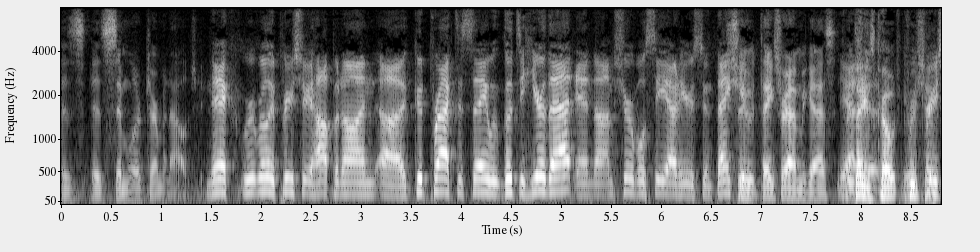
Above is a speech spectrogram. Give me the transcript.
is, is similar terminology. Nick, we really appreciate you hopping on. Uh, good practice today. Good to hear that, and I'm sure we'll see you out here soon. Thank Shoot, you. Thanks for having me, guys. Yeah. Thanks, Coach. Appreciate, appreciate it.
